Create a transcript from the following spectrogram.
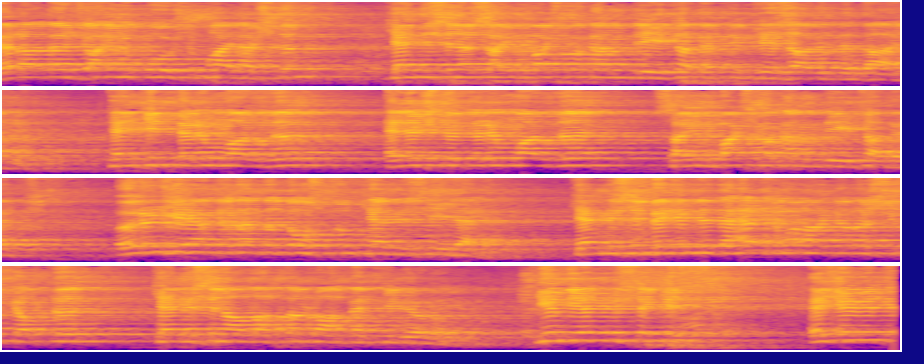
Beraberce aynı koğuşu paylaştık. Kendisine Sayın Başbakanım diye hitap ettim cezaevinde dahil. Tenkitlerim vardı, eleştirilerim vardı. Sayın Başbakanım diye hitap ettim. Ölünceye kadar da dostum kendisiyle. Kendisi benimle de her zaman arkadaşlık yaptı. Kendisine Allah'tan rahmet diliyorum. Yıl 78. Ecevit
